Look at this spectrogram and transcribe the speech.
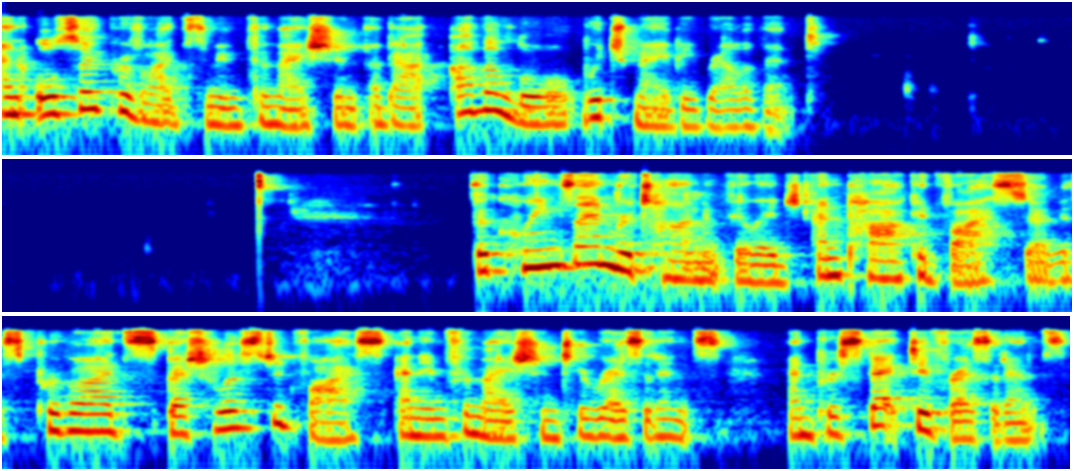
and also provide some information about other law which may be relevant. The Queensland Retirement Village and Park Advice Service provides specialist advice and information to residents and prospective residents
